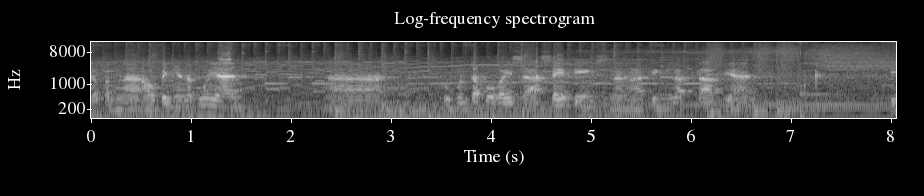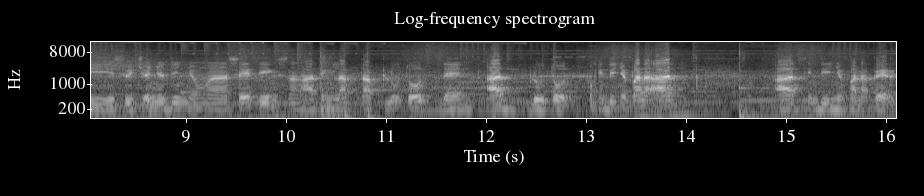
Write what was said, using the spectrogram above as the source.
Kapag na-open nyo na po yan, uh, pupunta po kayo sa settings ng ating laptop. Yan. I-switch on nyo din yung uh, settings ng ating laptop Bluetooth, then add Bluetooth. Kung hindi nyo pa na-add, at hindi nyo pa na-pair.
